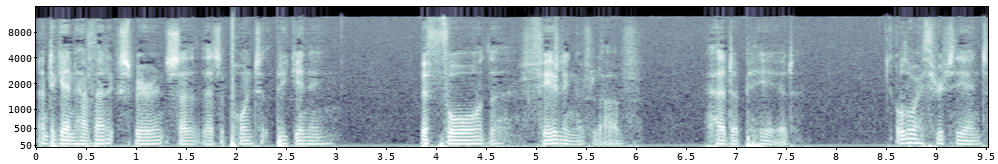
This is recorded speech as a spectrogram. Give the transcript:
and again have that experience so that there's a point at the beginning before the feeling of love had appeared all the way through to the end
